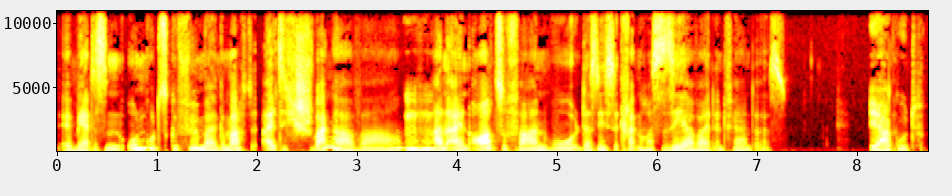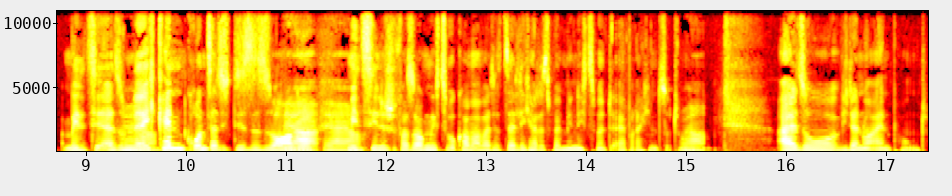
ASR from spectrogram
äh, mir hat es ein ungutes Gefühl mal gemacht, als ich schwanger war, Mhm. an einen Ort zu fahren, wo das nächste Krankenhaus sehr weit entfernt ist. Ja, gut. Medizin, also Ja. ne, ich kenne grundsätzlich diese Sorge, Ja, ja, medizinische Versorgung nicht zu bekommen, aber tatsächlich hat es bei mir nichts mit Erbrechen zu tun. Also wieder nur ein Punkt.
